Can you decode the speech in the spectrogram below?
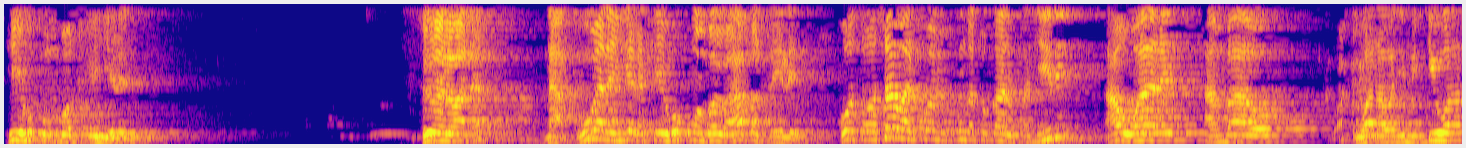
hii hukumu ambayo tukaieleza Tunaelewana? Na huyu anaingia katika hukumu ambayo hapa tutaeleza. Kwa sawa sawa alikuwa amefunga toka alfajiri au wale ambao wanawajibikiwa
